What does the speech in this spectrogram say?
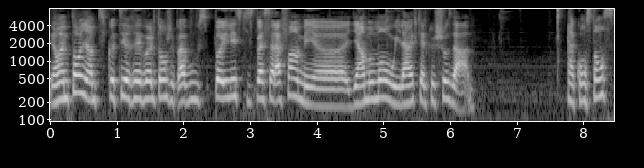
Et en même temps, il y a un petit côté révoltant. Je vais pas vous spoiler ce qui se passe à la fin, mais il y a un moment où il arrive quelque chose à, à Constance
